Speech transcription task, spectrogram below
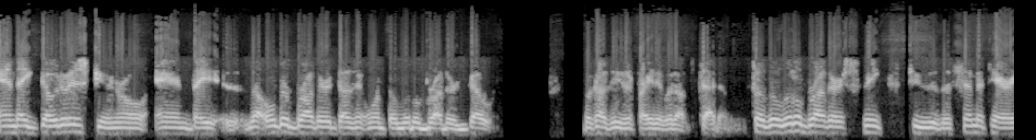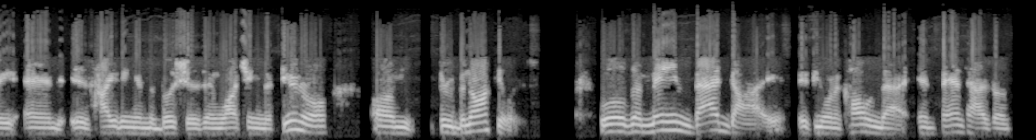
and they go to his funeral and they the older brother doesn't want the little brother going because he's afraid it would upset him. So the little brother sneaks to the cemetery and is hiding in the bushes and watching the funeral um, through binoculars. Well, the main bad guy, if you want to call him that, in Phantasm,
